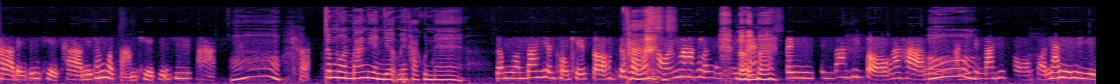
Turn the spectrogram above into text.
ค่ะแบ่งเป็นเขตค่ะ มีทั้งหมดสามเขตพื้นที่ค่ะอ๋อค่ะจำนวนบ้านเรียนเยอะไหมคะคุณแม่จำนวนบ้านเรียนของเคสสองจะบอกค่ะว่าน้อยมากเลยน้อยมากเป็นเป็นบ้านที่สองอะค่ะอ๋มีออัอันนี้เป็นบ้านที่สองก่อนหน้านี้มีอยู่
